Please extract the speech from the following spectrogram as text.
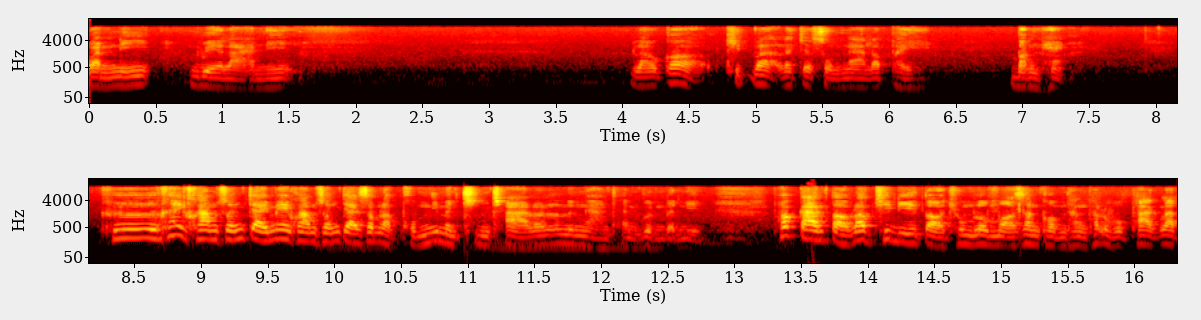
วันนี้เวลานี้ เราก็คิดว่าเราจะส่งงานเราไปบางแห่ง คือให้ความสนใจไม่ให้ความสนใจสำหรับผมนี่มันชินชาแล้วเรื่องงานแทนคุณบัณฑิตเพราะการตอบรับที่ดีต่อชมรมหมอสังคมทางพระบบภาครัฐ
